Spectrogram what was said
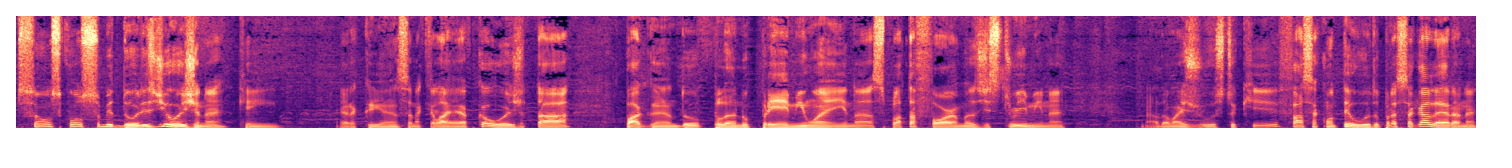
são os consumidores de hoje, né? Quem era criança naquela época hoje está pagando plano premium aí nas plataformas de streaming, né? Nada mais justo que faça conteúdo para essa galera, né?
